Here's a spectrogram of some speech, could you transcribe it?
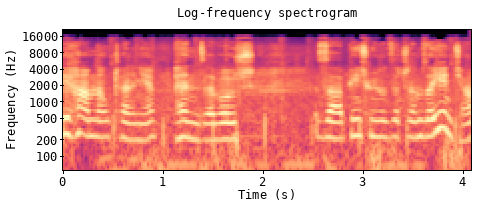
Przyjechałam na uczelnię, pędzę, bo już za 5 minut zaczynam zajęcia.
